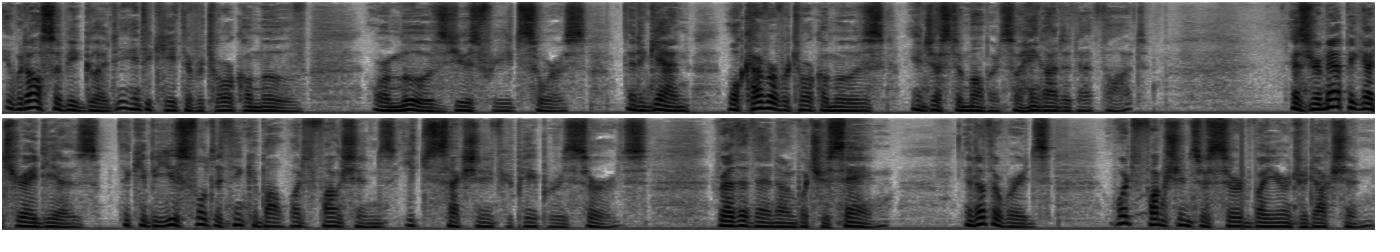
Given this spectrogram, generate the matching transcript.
It would also be good to indicate the rhetorical move, or moves used for each source. And again, we'll cover rhetorical moves in just a moment, so hang on to that thought. As you're mapping out your ideas, it can be useful to think about what functions each section of your paper serves, rather than on what you're saying. In other words, what functions are served by your introduction?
